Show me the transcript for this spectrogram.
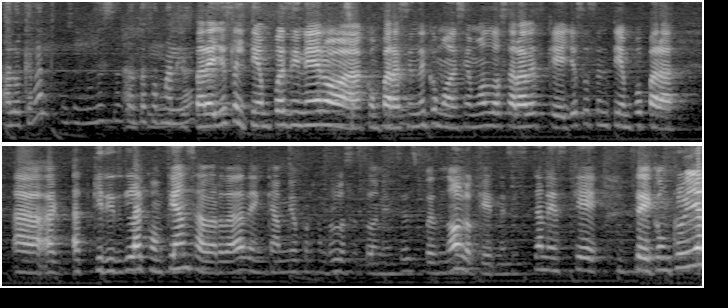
a lo que van, o sea, no necesitan tanta formalidad. Para ellos el tiempo es dinero, a comparación de como decíamos los árabes, que ellos hacen tiempo para a- a- adquirir la confianza, ¿verdad? En cambio, por ejemplo, los estadounidenses, pues no, lo que necesitan es que se concluya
